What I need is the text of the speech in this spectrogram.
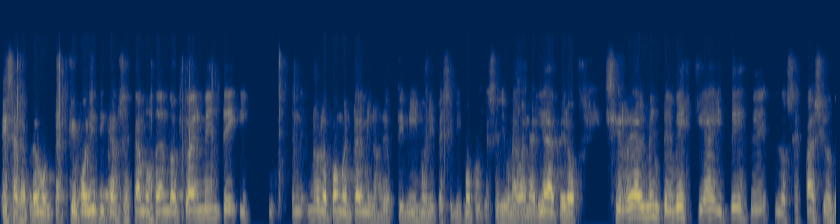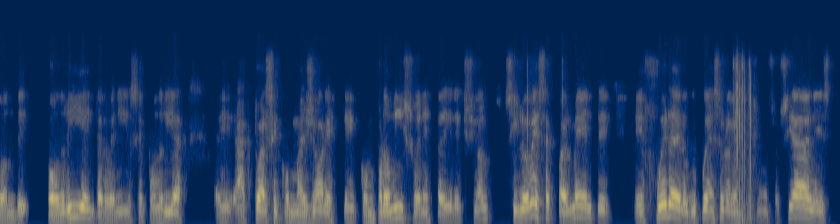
Esa es la pregunta. ¿Qué política nos estamos dando actualmente? Y no lo pongo en términos de optimismo ni pesimismo porque sería una banalidad, pero si realmente ves que hay desde los espacios donde podría intervenirse, podría eh, actuarse con mayor este, compromiso en esta dirección, si lo ves actualmente, eh, fuera de lo que pueden ser organizaciones sociales,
